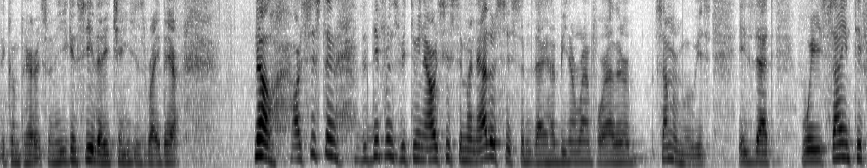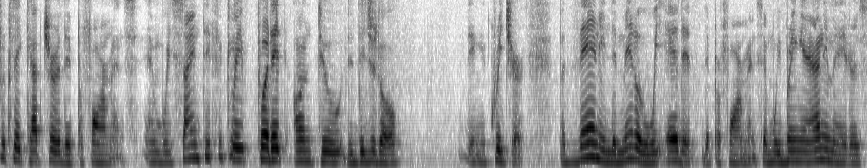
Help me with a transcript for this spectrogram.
the comparison. And you can see that it changes right there. Now, our system, the difference between our system and other systems that have been around for other summer movies is that we scientifically capture the performance and we scientifically put it onto the digital creature. But then in the middle, we edit the performance and we bring in animators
